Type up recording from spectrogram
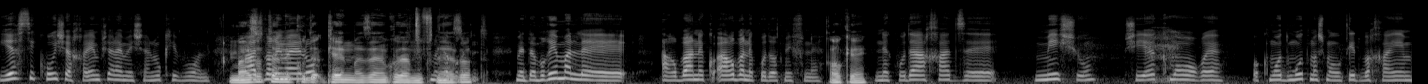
יש סיכוי שהחיים שלהם ישנו כיוון. מה זאת הדברים האלו? הנקודה, כן, מה זה הנקודת מפנה מדבר- הזאת? מדברים על אה, ארבע, נק... ארבע נקודות מפנה. אוקיי. נקודה אחת זה מישהו שיהיה כמו הורה, או כמו דמות משמעותית בחיים,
